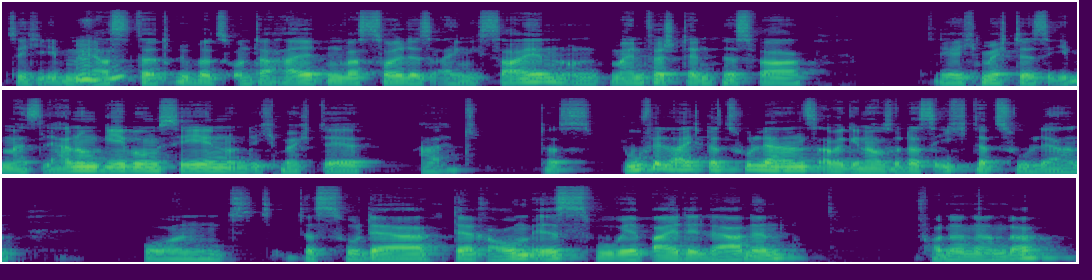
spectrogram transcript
sich eben mhm. erst darüber zu unterhalten, was soll das eigentlich sein. Und mein Verständnis war, ja, ich möchte es eben als Lernumgebung sehen und ich möchte halt, dass du vielleicht dazu lernst, aber genauso, dass ich dazu lerne. Und das so der, der Raum ist, wo wir beide lernen voneinander.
